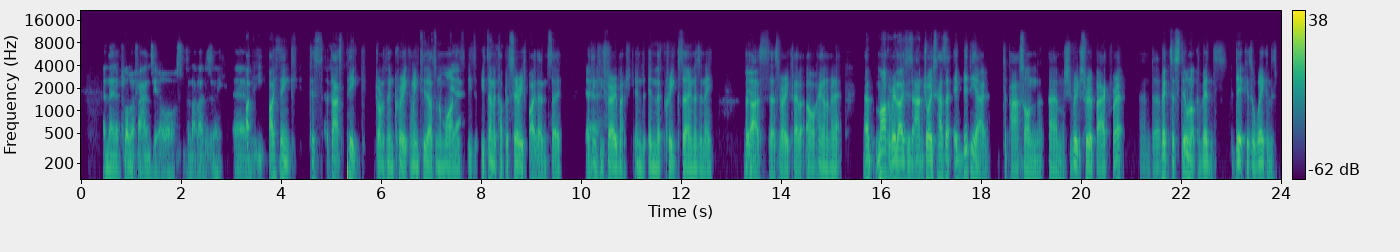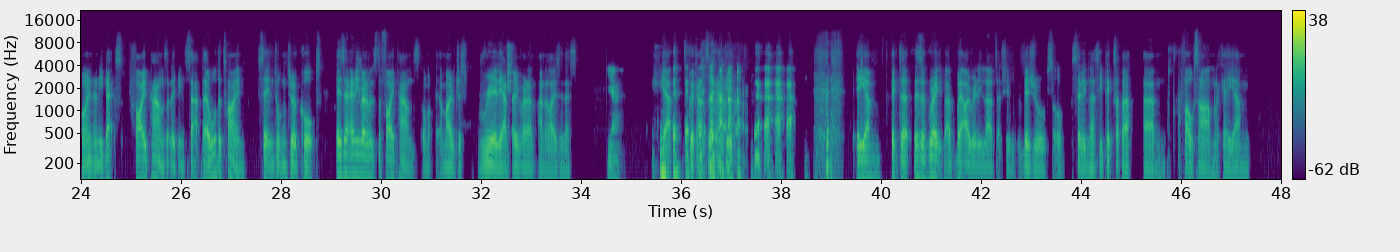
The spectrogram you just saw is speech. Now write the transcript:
and then a plumber finds it or something like that, doesn't he? Um, I, I think because that's peak Jonathan Creek I mean 2001 Yeah. he's, he's, he's done a couple of series by then so I think he's very much in in the creek zone, isn't he? But Yeah. that's that's very clever. Oh, hang on a minute. Uh, Margaret realizes Aunt Joyce has a, a video to pass on. Um, she reaches through a bag for it, and uh, Victor's still not convinced Dick is awake at this point, and he bets five pounds that they've been sat there all the time, sitting talking to a corpse. Is there any relevance to five pounds, or am I just really over analyzing this? Yeah. Yeah, quick answer. Thank you. he um Victor, there's a great bit I really loved actually visual sort of silliness. He picks up a um a false arm, like a um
